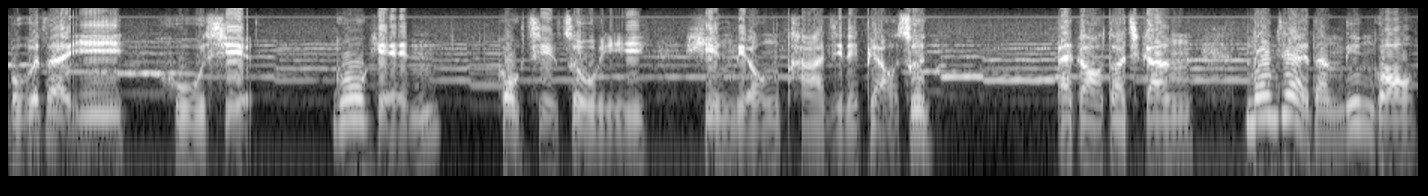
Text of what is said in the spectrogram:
不过在以肤色、语言、国籍作为衡量他人的标准。爱到大一天，咱才会当领悟。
